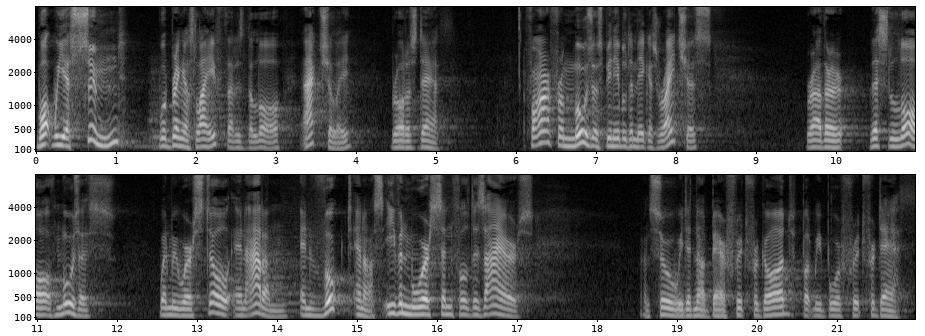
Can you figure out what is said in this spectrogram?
What we assumed would bring us life, that is the law, actually brought us death. Far from Moses being able to make us righteous, rather, this law of Moses, when we were still in Adam, invoked in us even more sinful desires and so we did not bear fruit for God, but we bore fruit for death.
